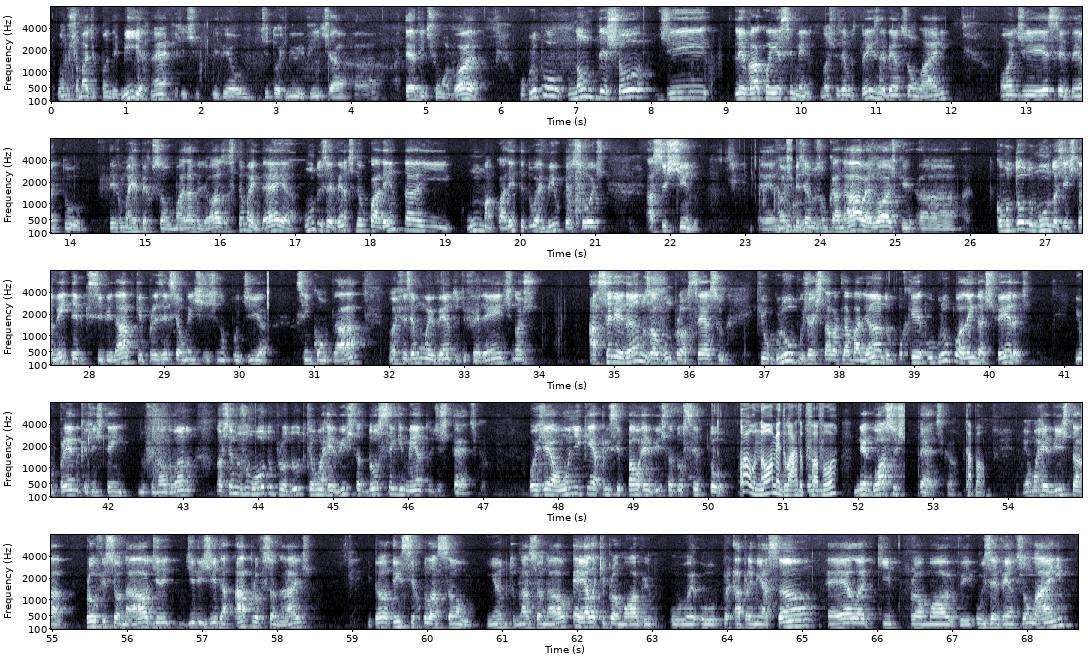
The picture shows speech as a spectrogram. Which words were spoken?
vamos chamar de pandemia, né, que a gente viveu de 2020 a, a, até 21 agora, o grupo não deixou de levar conhecimento. Nós fizemos três eventos online, onde esse evento teve uma repercussão maravilhosa. Você tem uma ideia, um dos eventos deu 41, 42 mil pessoas assistindo. É, nós fizemos um canal, é lógico que, ah, como todo mundo, a gente também teve que se virar, porque presencialmente a gente não podia se encontrar. Nós fizemos um evento diferente, nós aceleramos algum processo que o grupo já estava trabalhando, porque o grupo, além das feiras e o prêmio que a gente tem no final do ano, nós temos um outro produto que é uma revista do segmento de estética. Hoje é a única e a principal revista do setor. Qual o nome, Eduardo, por favor? Negócio Estética. Tá bom. É uma revista profissional, dirigida a profissionais. Então, ela tem circulação em âmbito nacional. É ela que promove o, o, a premiação, é ela que promove os eventos online.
